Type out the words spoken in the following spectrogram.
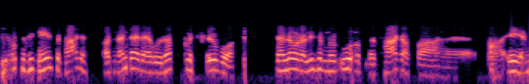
Vi åbnede fik den eneste pakke, og den anden dag, da jeg ryddede op på mit skrivebord, der lå der ligesom nogle uåbnede pakker fra, øh, fra EM.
